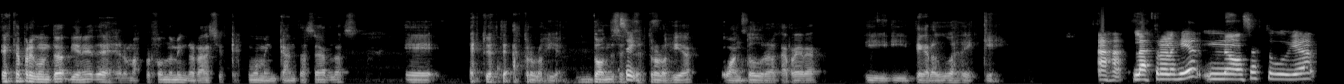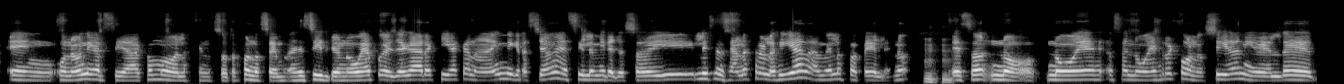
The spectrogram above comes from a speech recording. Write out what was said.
esta pregunta viene desde lo más profundo de mi ignorancia, que es como me encanta hacerlas. Eh, estudiaste astrología. ¿Dónde se estudia astrología? ¿Cuánto dura la carrera? ¿Y, ¿Y, te gradúas de qué? Ajá, la astrología no se estudia en una universidad como las que nosotros conocemos. Es decir, yo no voy a poder llegar aquí a Canadá de Inmigración y decirle, mira, yo soy licenciada en astrología, dame los papeles, ¿no? Eso no, no, es, o sea, no es reconocido a nivel de,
